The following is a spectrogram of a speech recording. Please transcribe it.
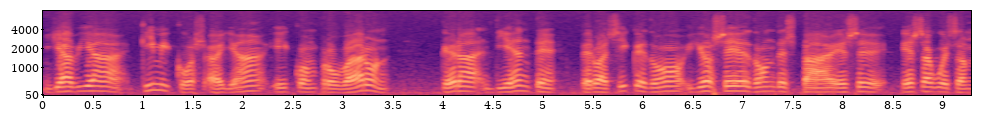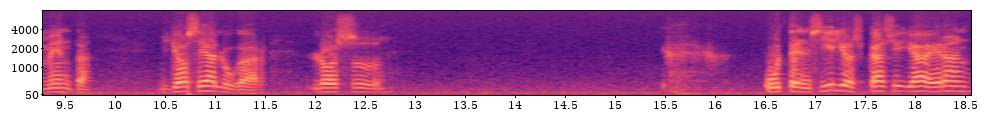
ya había químicos allá y comprobaron que era diente, pero así quedó, yo sé dónde está ese, esa huesamenta, yo sé el lugar. Los uh, utensilios casi ya eran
